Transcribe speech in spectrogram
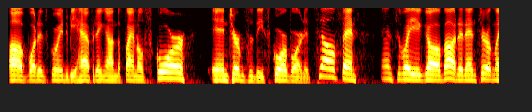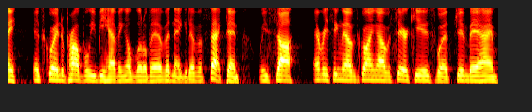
of what is going to be happening on the final score in terms of the scoreboard itself and that's the way you go about it and certainly it's going to probably be having a little bit of a negative effect and we saw everything that was going on with Syracuse with Jim Boeheim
